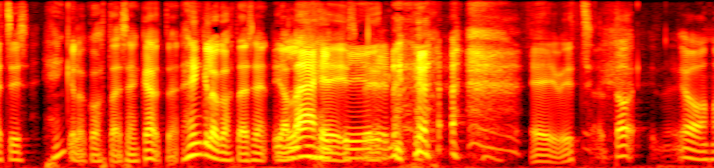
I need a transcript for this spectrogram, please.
Että siis henkilökohtaiseen käyttöön, henkilökohtaiseen ja läheispiiriin. ei vitsi. To, joo.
